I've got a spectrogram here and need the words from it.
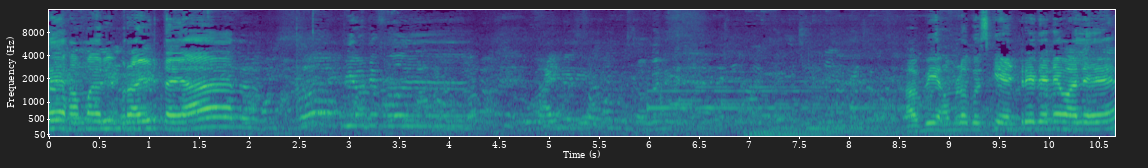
है हमारी ब्राइड तैयार। ब्यूटीफुल अभी हम लोग उसकी एंट्री देने वाले हैं।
